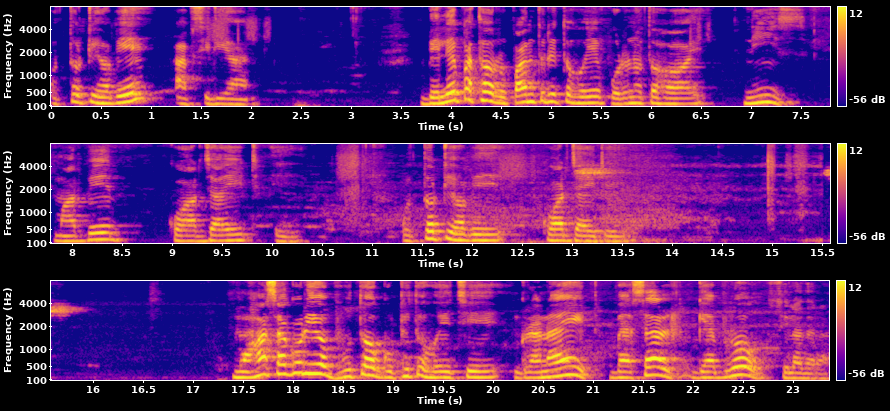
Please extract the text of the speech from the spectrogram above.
উত্তরটি হবে আবসিডিয়ান। বেলে পাথর রূপান্তরিত হয়ে পরিণত হয় নিস। মার্বেল কোয়ারজাইট এ। উত্তরটি হবে কোয়ারজাইট এ। মহাসাগরীয় ভূত গঠিত হয়েছে গ্রানাইট, ব্যাসাল্ট, গ্যাব্রো শিলা দ্বারা।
